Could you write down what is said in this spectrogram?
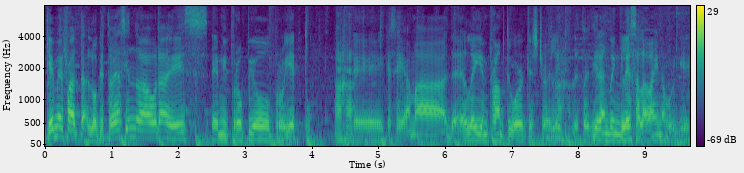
¿Qué me falta? Lo que estoy haciendo ahora es eh, mi propio proyecto. Eh, que se llama The LA Impromptu Orchestra. Le, le estoy tirando inglés a la vaina porque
